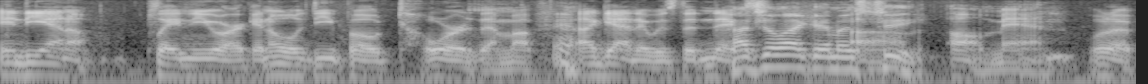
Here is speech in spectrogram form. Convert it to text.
Indiana play New York, and Oladipo tore them up. Again, it was the Knicks. How'd you like MSG? Um, oh man, what a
